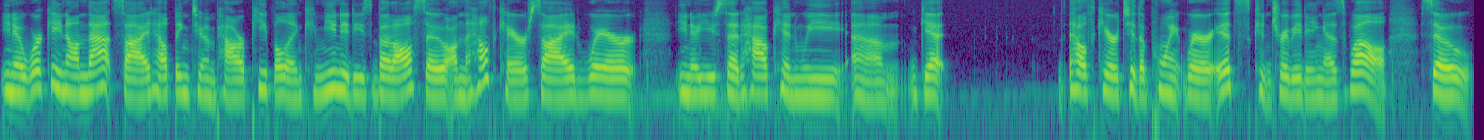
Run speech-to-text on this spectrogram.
you know, working on that side, helping to empower people and communities, but also on the healthcare side, where, you know, you said, how can we um, get healthcare to the point where it's contributing as well? So,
